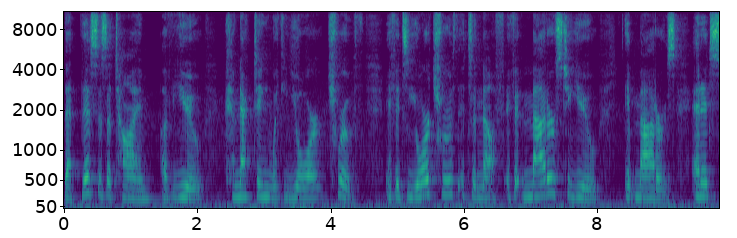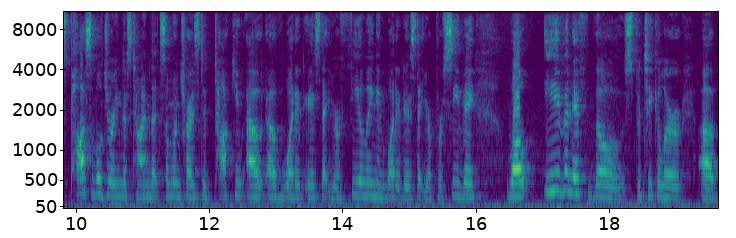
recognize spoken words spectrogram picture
that this is a time of you connecting with your truth. If it's your truth, it's enough. If it matters to you, it matters. And it's possible during this time that someone tries to talk you out of what it is that you're feeling and what it is that you're perceiving. Well, even if those particular uh,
